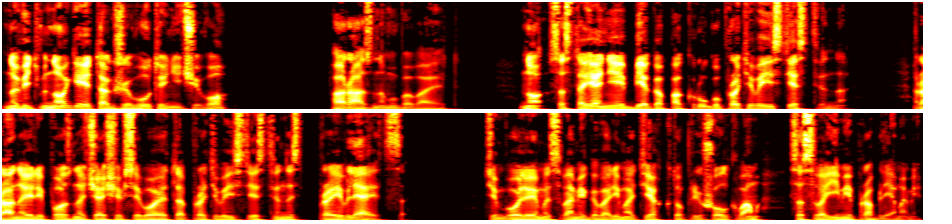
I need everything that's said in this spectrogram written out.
но ведь многие так живут и ничего – по-разному бывает. Но состояние бега по кругу противоестественно. Рано или поздно чаще всего эта противоестественность проявляется. Тем более мы с вами говорим о тех, кто пришел к вам со своими проблемами.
